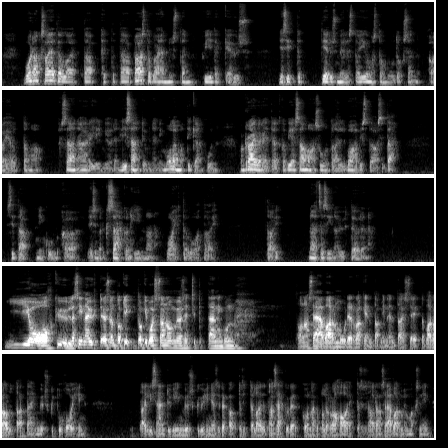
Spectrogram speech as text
voidaanko ajatella, että, että tämä päästövähennysten viitekehys ja sitten tietyssä mielessä ilmastonmuutoksen aiheuttama sään ääriilmiöiden lisääntyminen, niin molemmat ikään kuin on drivereita, jotka vie samaan suuntaan, eli vahvistaa sitä sitä niin kuin, ö, esimerkiksi sähkön hinnan vaihtelua tai, tai näet sä siinä yhteyden? Joo, kyllä. Siinä yhteys on toki, toki voisi sanoa myös, että sitten tämä niin kuin, säävarmuuden rakentaminen tai se, että varaudutaan näihin myrskytuhoihin tai lisääntyviin myrskyihin ja sitä kautta sitten laitetaan sähköverkkoon aika paljon rahaa, että se saadaan säävarmemmaksi, niin,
